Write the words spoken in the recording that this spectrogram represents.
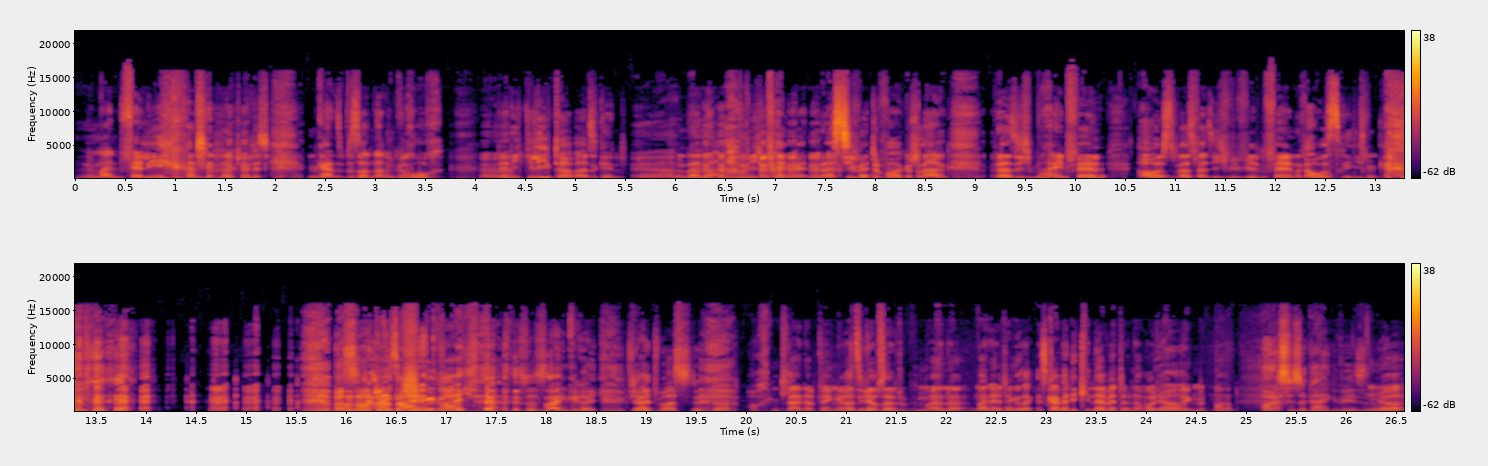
mein Felly hatte natürlich einen ganz besonderen Geruch, Aha. den ich geliebt habe als Kind. Ja. Und dann habe ich bei Wetten, dass die Wette vorgeschlagen, dass ich mein Fell aus was weiß ich wie vielen Fällen rausriechen kann. Hast Und du die eingeschickt? eingereicht? Ist das eingereicht? Wie alt warst du denn da? Och, ein kleiner Bengel. Also ich habe es halt meine, meinen Eltern gesagt. Es gab ja die Kinderwette und da wollte Ja. ich unbedingt mitmachen. Oh, das wäre so geil gewesen. Ja,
